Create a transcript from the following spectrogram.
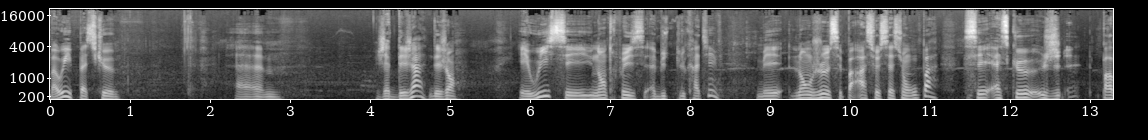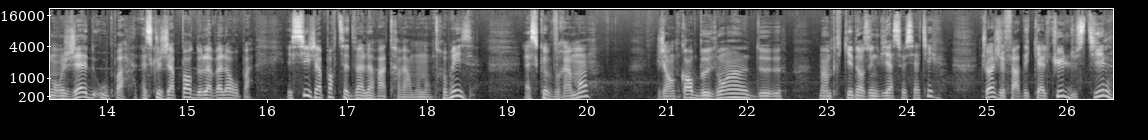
Bah oui, parce que euh, j'aide déjà des gens. Et oui, c'est une entreprise à but lucratif, mais l'enjeu c'est pas association ou pas, c'est est-ce que pardon, j'aide ou pas? Est-ce que j'apporte de la valeur ou pas? Et si j'apporte cette valeur à travers mon entreprise, est-ce que vraiment j'ai encore besoin de m'impliquer dans une vie associative? Tu vois, je vais faire des calculs du style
